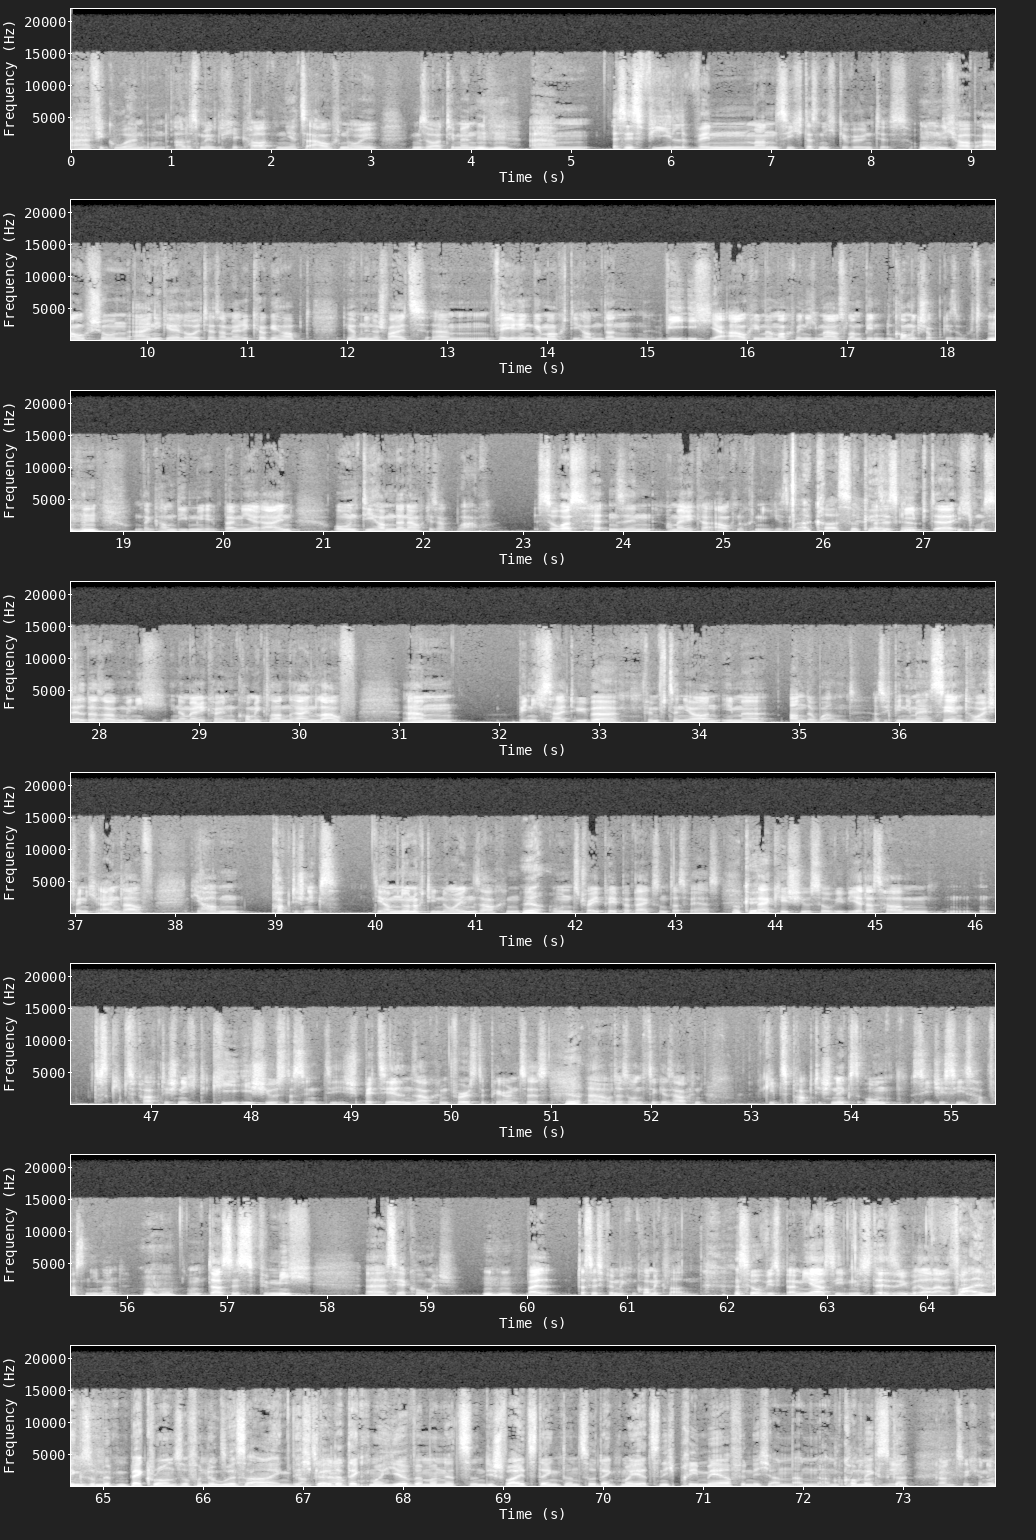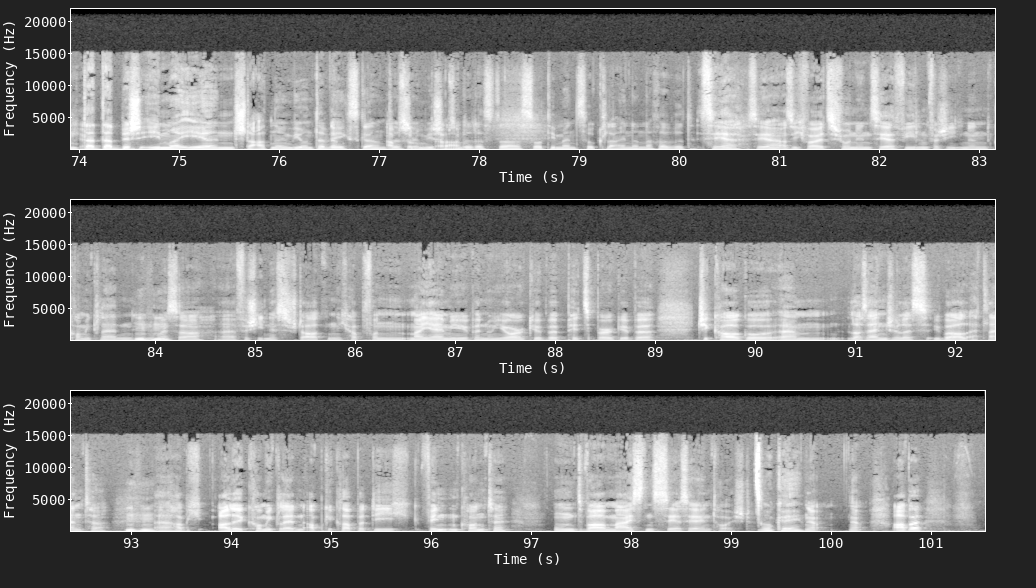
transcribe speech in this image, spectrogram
äh, Figuren und alles mögliche Karten jetzt auch neu im Sortiment. Mhm. Ähm, es ist viel, wenn man sich das nicht gewöhnt ist. Und mhm. ich habe auch schon einige Leute aus Amerika gehabt, die haben in der Schweiz ähm, Ferien gemacht, die haben dann, wie ich ja auch immer mache, wenn ich im Ausland bin, einen Comicshop gesucht. Mhm. Und dann kamen die bei mir rein und die haben dann auch gesagt, wow, sowas hätten sie in Amerika auch noch nie gesehen. Ah, krass, okay. Also es ja. gibt, äh, ich muss selber sagen, wenn ich in Amerika in einen Comicladen reinlaufe, ähm, bin ich seit über 15 Jahren immer underwhelmed. Also ich bin immer sehr enttäuscht, wenn ich reinlaufe. Die haben praktisch nichts. Die haben nur noch die neuen Sachen ja. und Trade Paperbacks und das wär's. Okay. Back Issues, so wie wir das haben, das gibt es praktisch nicht. Key Issues, das sind die speziellen Sachen, First Appearances ja. äh, oder sonstige Sachen gibt es praktisch nichts und CGCs hat fast niemand. Mhm. Und das ist für mich äh, sehr komisch, mhm. weil das ist für mich ein Comicladen. so wie es bei mir aussieht, müsste es überall aussehen. Vor allen Dingen so mit dem Background so von Ganz der USA genau. eigentlich, Ganz gell? Genau. Da denkt man hier, wenn man jetzt an die Schweiz denkt und so, denkt man jetzt nicht primär, finde ich, an, an, an Comics, nee, gell? Ganz sicher nicht. Und da, da bist du immer eher in Staaten irgendwie unterwegs, ja, gell? Das absolut, ist irgendwie schade, absolut. dass das Sortiment so klein dann nachher wird. Sehr, sehr. Also ich war jetzt schon in sehr vielen verschiedenen Comicläden mhm. in den USA, äh, verschiedene Staaten. Ich habe von Miami über New York, über Pittsburgh, über Chicago, äh, ähm, Los Angeles, überall Atlanta, mhm. äh, habe ich alle Comicläden abgeklappert, die ich finden konnte und war meistens sehr, sehr enttäuscht. Okay. Ja, ja. Aber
